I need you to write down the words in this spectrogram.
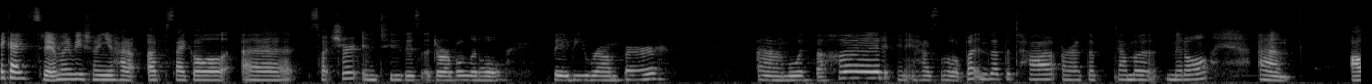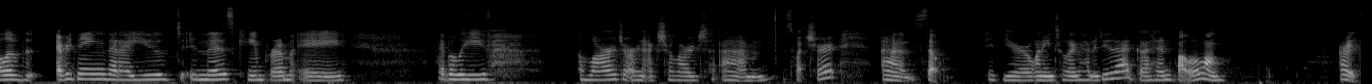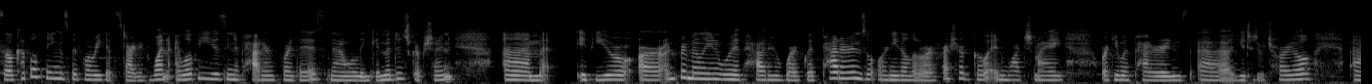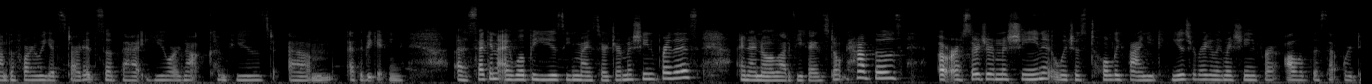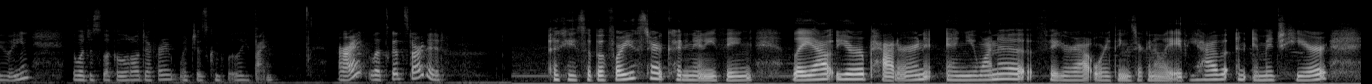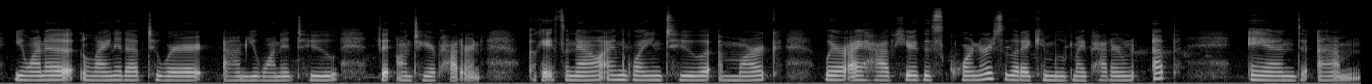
Hey guys, today I'm going to be showing you how to upcycle a sweatshirt into this adorable little baby romper um, with the hood and it has the little buttons at the top or at the down the middle. Um, all of the, everything that I used in this came from a, I believe, a large or an extra large um, sweatshirt. Um, so if you're wanting to learn how to do that, go ahead and follow along. All right, so a couple things before we get started. One, I will be using a pattern for this and I will link in the description. Um, if you are unfamiliar with how to work with patterns or need a little refresher, go and watch my Working with Patterns uh, YouTube tutorial um, before we get started so that you are not confused um, at the beginning. Uh, second, I will be using my serger machine for this, and I know a lot of you guys don't have those or a serger machine, which is totally fine. You can use your regular machine for all of this that we're doing. It will just look a little different, which is completely fine. All right, let's get started. Okay, so before you start cutting anything, lay out your pattern and you want to figure out where things are going to lay. If you have an image here, you want to line it up to where um, you want it to fit onto your pattern. Okay, so now I'm going to mark where I have here this corner so that I can move my pattern up and um,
